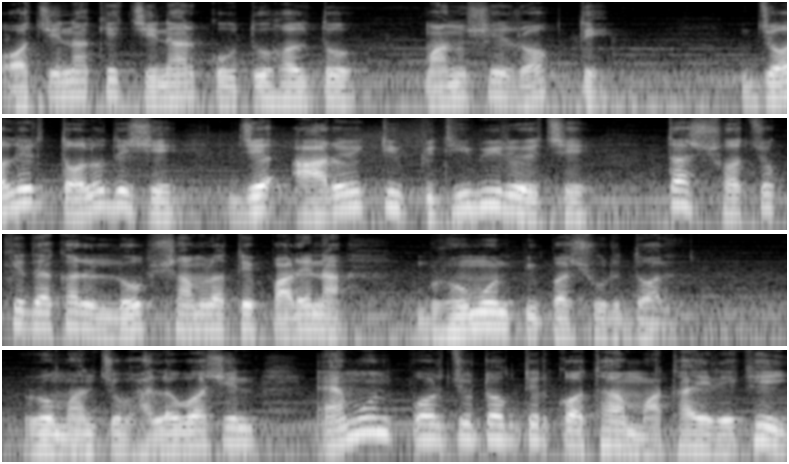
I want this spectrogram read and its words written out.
অচেনাকে চেনার কৌতূহল তো মানুষের রক্তে। জলের তলদেশে যে আরও একটি পৃথিবী রয়েছে, তা সচক্ষে দেখার লোভ সামলাতে পারে না ভ্রমণ পিপাসুর দল। রোমাঞ্চ ভালোবাসেন এমন পর্যটকদের কথা মাথায় রেখেই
